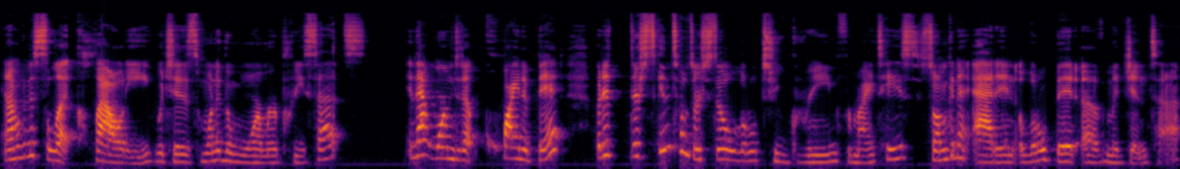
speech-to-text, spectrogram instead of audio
and I'm going to select cloudy, which is one of the warmer presets and that warmed it up quite a bit, but it, their skin tones are still a little too green for my taste, so I'm going to add in a little bit of magenta.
